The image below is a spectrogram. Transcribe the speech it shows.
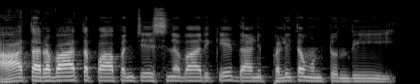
ఆ తర్వాత పాపం చేసిన వారికే దాని ఫలితం ఉంటుంది.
